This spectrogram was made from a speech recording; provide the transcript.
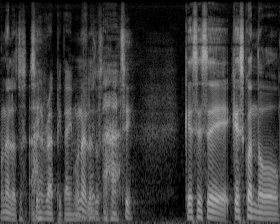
Una de las dos. Ah, sí. Rapid Eye Una de las Movement. dos. Ajá. Sí. Que es ese, que es cuando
